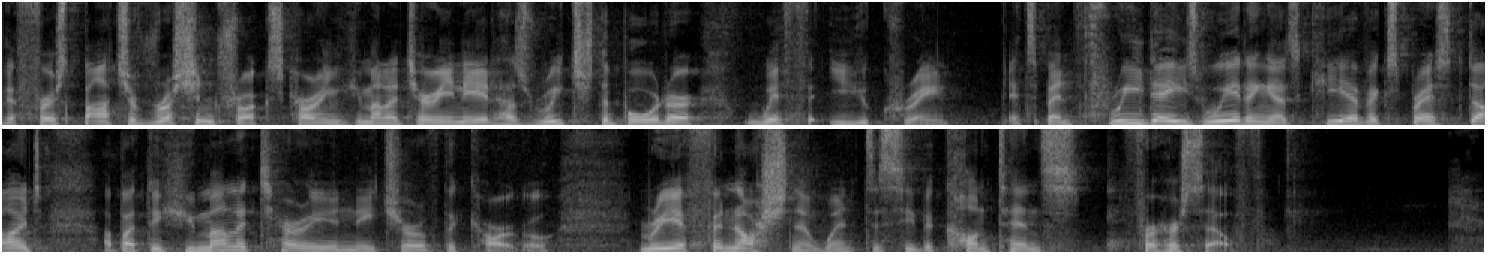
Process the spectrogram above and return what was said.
The first batch of Russian trucks carrying humanitarian aid has reached the border with Ukraine. It spent three days waiting as Kiev expressed doubt about the humanitarian nature of the cargo. Maria Finoshina went to see the contents for herself.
